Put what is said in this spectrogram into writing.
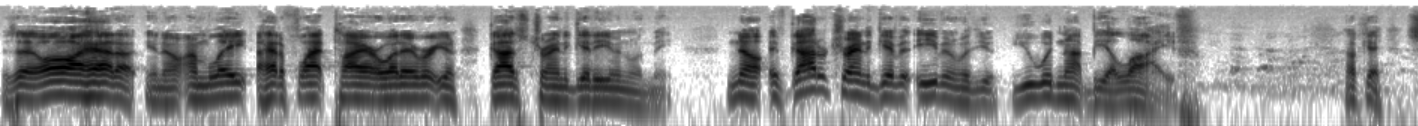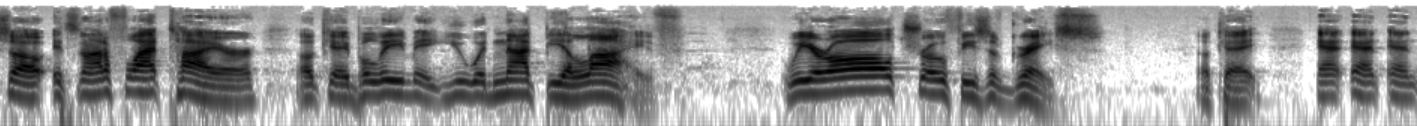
They say, "Oh, I had a, you know, I'm late. I had a flat tire or whatever. You know, God's trying to get even with me." No, if God were trying to give it even with you, you would not be alive. Okay, so it's not a flat tire. Okay, believe me, you would not be alive. We are all trophies of grace. Okay, and, and, and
